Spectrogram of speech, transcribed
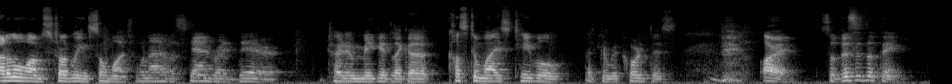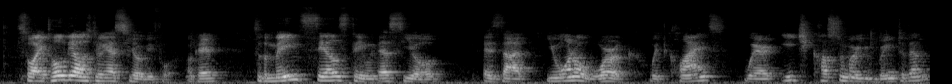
I don't know why I'm struggling so much when I have a stand right there, trying to make it like a customized table that can record this. All right, so this is the thing. So I told you I was doing SEO before, okay? So the main sales thing with SEO is that you want to work with clients where each customer you bring to them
